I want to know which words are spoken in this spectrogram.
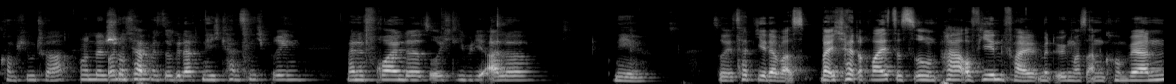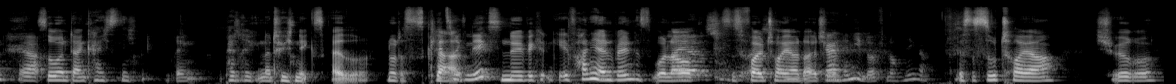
Computer. Und, Und ich habe mir so gedacht, nee, ich kann es nicht bringen. Meine Freunde, so, ich liebe die alle. Nee. So, jetzt hat jeder was. Weil ich halt auch weiß, dass so ein paar auf jeden Fall mit irgendwas ankommen werden. ja. So, und dann kann ich es nicht bringen. Patrick natürlich nix. Also, nur das ist klar. Patrick nix? Nö, wir fahren ja in Wellnessurlaub. Ah ja, das, stimmt. ist voll teuer, Geil, Leute. Handy läuft noch mega. Das ist so teuer. Ich schwöre.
